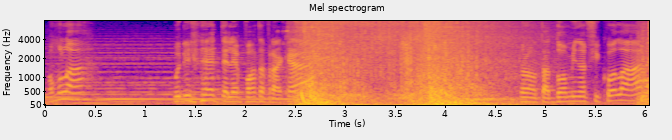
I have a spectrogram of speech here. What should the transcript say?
Vamos lá. Puri- Teleporta pra cá. Pronto, a Domina ficou lá, né?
